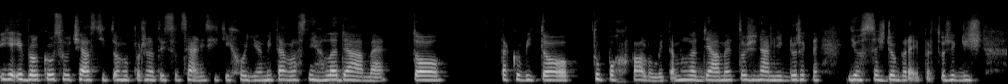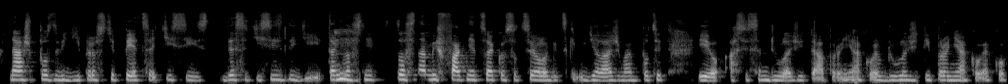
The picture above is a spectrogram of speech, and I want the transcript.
je i velkou součástí toho, proč na ty sociální sítě chodíme. My tam vlastně hledáme to, takový to, tu pochvalu. My tam hledáme to, že nám někdo řekne, jo, seš dobrý, protože když náš post vidí prostě 500 tisíc, 10 tisíc lidí, tak mm. vlastně to s námi fakt něco jako sociologicky udělá, že mám pocit, jo, asi jsem důležitá pro nějakou, důležitý pro nějakou jako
